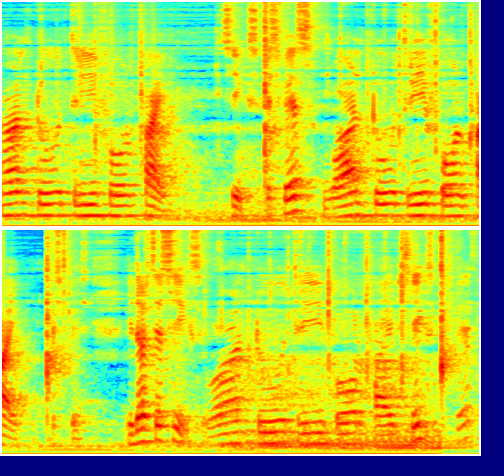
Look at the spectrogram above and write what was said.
One, two, three, four, five, six, space. One, two, three, four, five, space. इधर से six. One, two, three, four, five, six, space.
